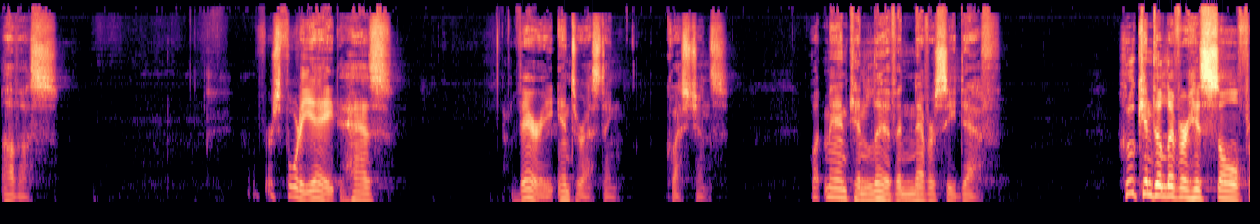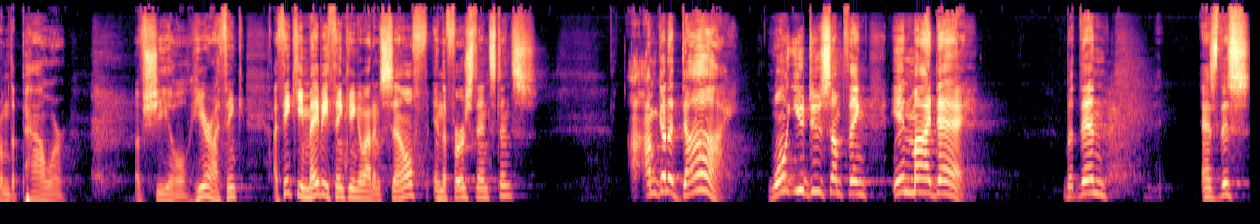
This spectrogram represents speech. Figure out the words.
of us. Verse 48 has very interesting questions. What man can live and never see death? Who can deliver his soul from the power of Sheol? Here, I think, I think he may be thinking about himself in the first instance. I'm going to die. Won't you do something in my day? But then, as this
